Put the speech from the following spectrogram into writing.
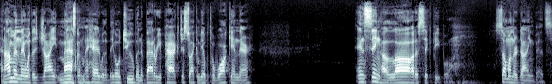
And I'm in there with this giant mask on my head with a big old tube and a battery pack just so I can be able to walk in there and sing a lot of sick people. Some on their dying beds,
